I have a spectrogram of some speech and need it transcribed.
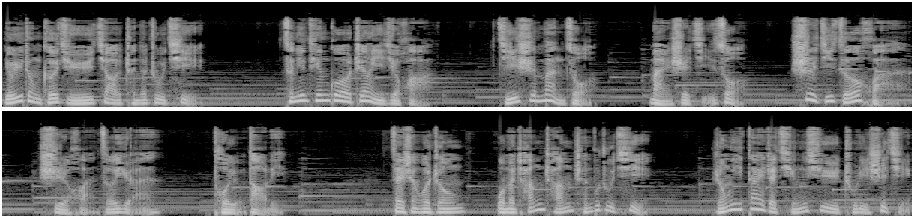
有一种格局叫沉得住气。曾经听过这样一句话：“急事慢做，慢事急做，事急则缓，事缓则圆”，颇有道理。在生活中，我们常常沉不住气，容易带着情绪处理事情，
